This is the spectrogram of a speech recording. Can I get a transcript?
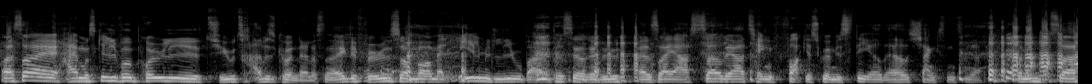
Og så øh, har jeg måske lige fået prøvel i 20-30 sekunder eller sådan noget. Ikke? Det føles som om, at hele mit liv bare er passeret revy. Altså, jeg sad der og tænkte, fuck, jeg skulle investere, da jeg havde chancen. Sådan der. Så, så,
